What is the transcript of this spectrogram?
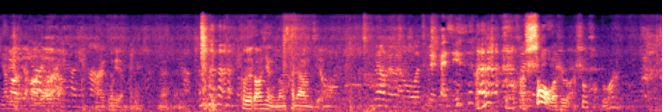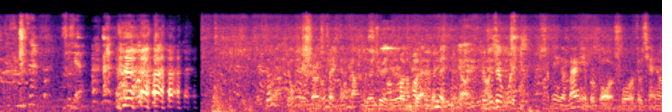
你好，你好，你好，你好，哎，龚宇，特别高兴能参加我们节目。没有，没有，没有，我特别开心。怎么瘦了是吧？瘦好多了。谢谢。跟美婷没事跟美婷聊。对，跟美婷聊。我觉得这屋里，那个 Manny 不是跟我说，就前一阵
